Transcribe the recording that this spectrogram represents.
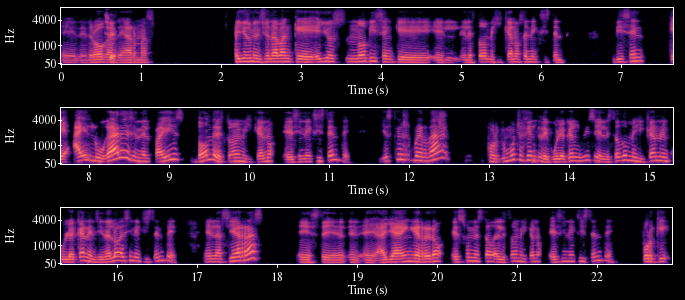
eh, de drogas, de armas, ellos mencionaban que ellos no dicen que el, el, Estado mexicano sea inexistente, dicen que hay lugares en el país donde el Estado mexicano es inexistente. Y es que es verdad, porque mucha gente de Culiacán lo dice, el Estado mexicano en Culiacán, en Sinaloa, es inexistente. En las sierras, este, eh, allá en Guerrero, es un estado, el Estado mexicano es inexistente, porque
